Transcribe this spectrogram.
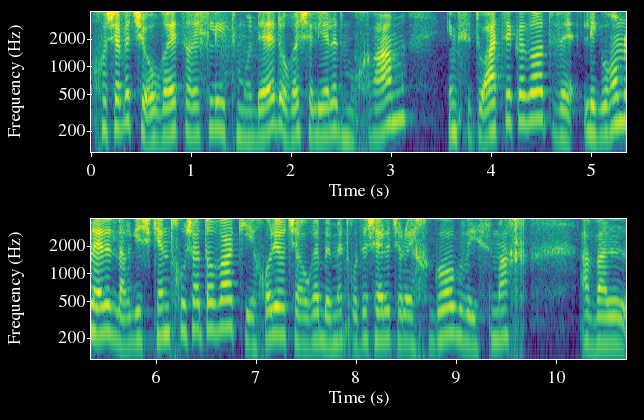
חושבת שהורה צריך להתמודד, הורה של ילד מוחרם, עם סיטואציה כזאת, ולגרום לילד להרגיש כן תחושה טובה, כי יכול להיות שההורה באמת רוצה שהילד שלו יחגוג וישמח, אבל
